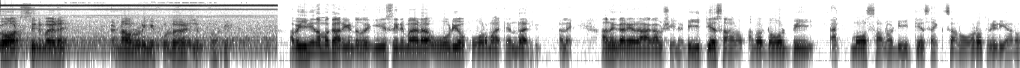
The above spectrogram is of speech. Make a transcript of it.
ഗോഡ് സിനിമയുടെ ഡൗൺലോഡിങ് ഫുള്ള് കഴിഞ്ഞു. ഓക്കെ. അപ്പോൾ ഇനി നമുക്ക് അറിയേണ്ടത് ഈ സിനിമയുടെ ഓഡിയോ ഫോർമാറ്റ് എന്തായിരിക്കും അല്ലേ? അത് നിങ്ങൾക്ക് അറിയാൻ ഒരു ആകാംക്ഷയില്ല. ഡി ടി എസ് ആണോ? അതോ ഡോൾബി അറ്റ്മോസ് ആണോ? ഡി ടി എസ് എക്സ് ആണോ? ഓരോ ത്രീ ഡി ആണോ?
